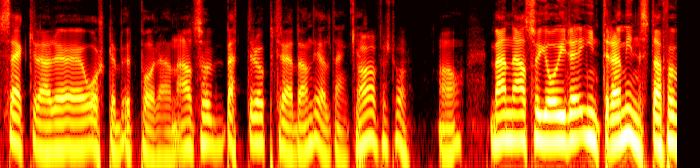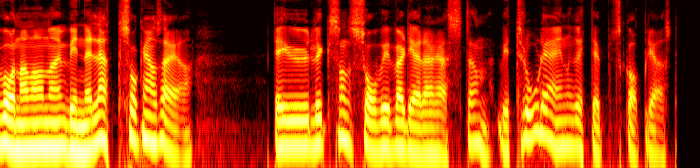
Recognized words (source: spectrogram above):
säkrare årsdebut på den. Alltså bättre uppträdande helt enkelt. Ja, jag förstår. Ja. Men alltså jag är inte det minsta förvånad om den vinner lätt, så kan jag säga. Det är ju liksom så vi värderar hästen. Vi tror det är en riktigt skaplig häst.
